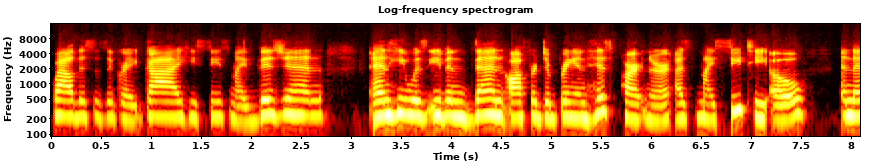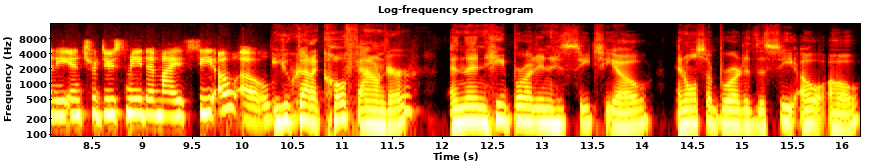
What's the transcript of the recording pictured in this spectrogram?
wow, this is a great guy, he sees my vision. And he was even then offered to bring in his partner as my CTO. And then he introduced me to my COO. You got a co founder and then he brought in his CTO and also brought in the COO.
